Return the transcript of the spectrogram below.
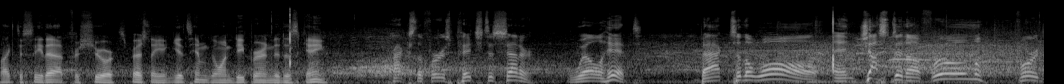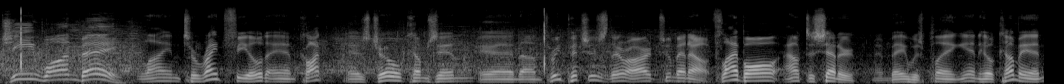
Like to see that for sure, especially it gets him going deeper into this game. Cracks the first pitch to center. Well hit. Back to the wall, and just enough room for Ji-hwan Bae. Line to right field and caught as Joe comes in. And on three pitches, there are two men out. Fly ball out to center. And Bae was playing in. He'll come in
